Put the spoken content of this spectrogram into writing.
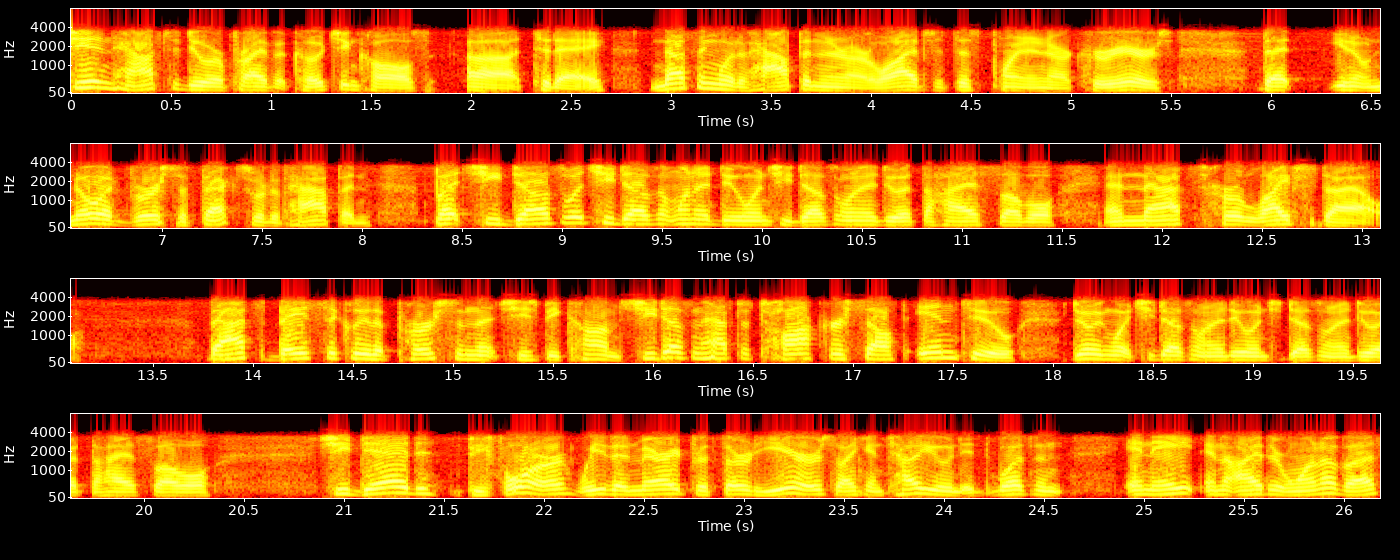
She didn't have to do her private coaching calls uh, today. Nothing would have happened in our lives at this point in our careers that you know no adverse effects would have happened. But she does what she doesn't want to do, and she doesn't want to do at the highest level, and that's her lifestyle. That's basically the person that she's become. She doesn't have to talk herself into doing what she doesn't want to do, and she doesn't want to do at the highest level. She did before. We've been married for 30 years. I can tell you, it wasn't innate in either one of us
